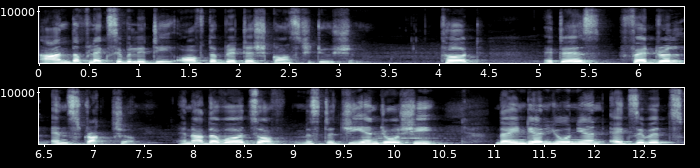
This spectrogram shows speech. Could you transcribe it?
and the flexibility of the British constitution. Third, it is federal in structure. In other words of Mr. G. N. Joshi, the Indian Union exhibits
